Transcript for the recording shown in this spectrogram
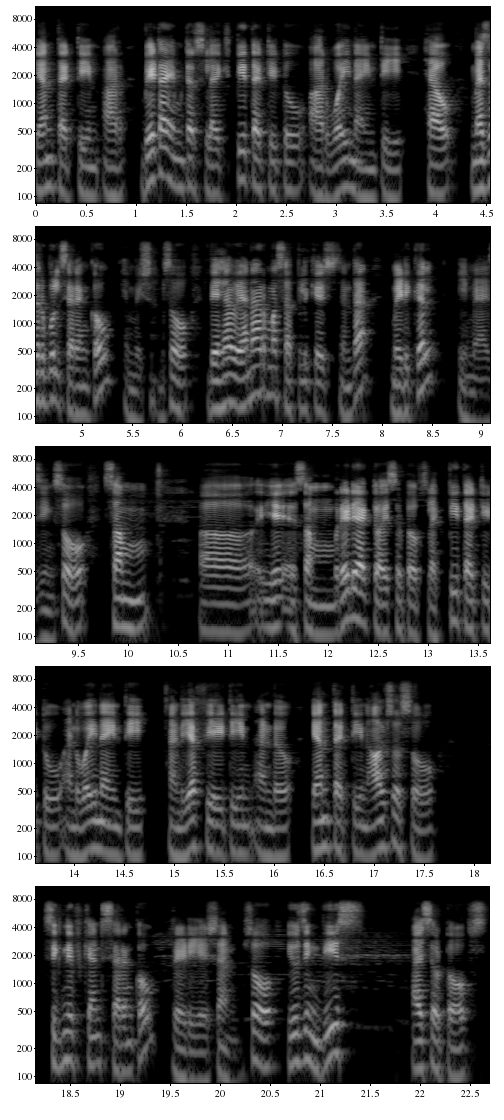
N13 or beta emitters like P32 or Y90 have measurable Cherenkov emission. So, they have enormous applications in the medical imaging. So, some uh, some radioactive isotopes like P32 and Y90 and F18 and N13 also show significant Cherenkov radiation. So, using these isotopes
